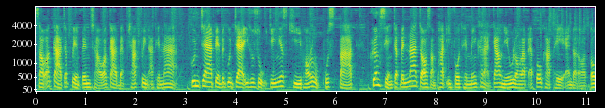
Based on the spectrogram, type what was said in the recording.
เสาอากาศจะเปลี่ยนเป็นเสาอากาศแบบชาร์กฟินอะเทนา กุญแจเปลี่ยนเป็นกุญแจ Isuzu Genius Key พร้อมระบบ Push Start เครื่องเสียงจะเป็นหน้าจอสัมผัส Infotainment ขนาด 9 นิ้ว รองรับ Apple CarPlay Android Auto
